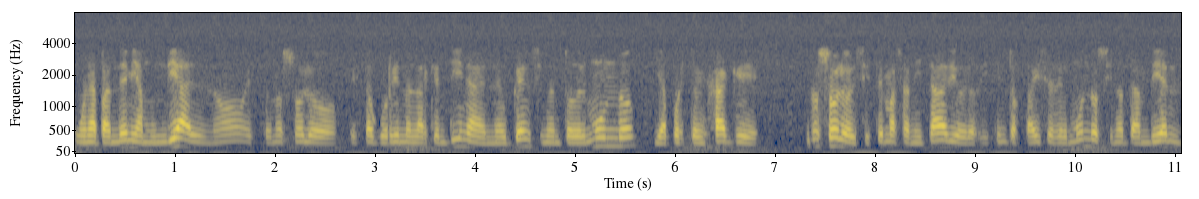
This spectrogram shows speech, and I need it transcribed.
una pandemia mundial, ¿no? Esto no solo está ocurriendo en la Argentina, en Neuquén, sino en todo el mundo y ha puesto en jaque no solo el sistema sanitario de los distintos países del mundo, sino también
